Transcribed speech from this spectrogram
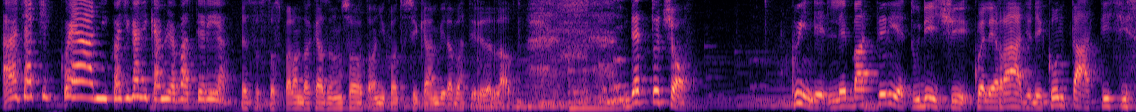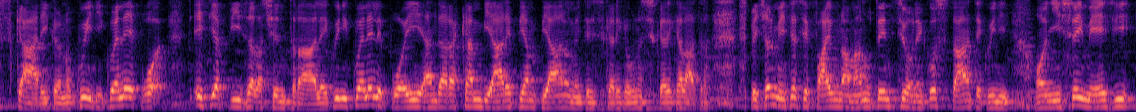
ah già 5 anni, quasi quasi cambia batteria. Adesso sto sparando a caso, non so ogni quanto si cambi la batteria dell'auto. Detto ciò, quindi le batterie, tu dici, quelle radio dei contatti si scaricano, quindi quelle può, e ti avvisa la centrale, quindi quelle le puoi andare a cambiare pian piano mentre si scarica una si scarica l'altra, specialmente se fai una manutenzione costante, quindi ogni sei mesi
